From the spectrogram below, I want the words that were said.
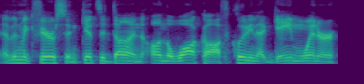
Evan McPherson gets it done on the walk-off, including that game winner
